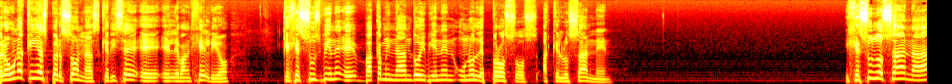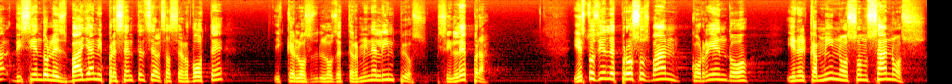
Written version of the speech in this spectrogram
Pero aún aquellas personas que dice eh, el Evangelio, que Jesús viene, eh, va caminando y vienen unos leprosos a que los sanen. Y Jesús los sana diciéndoles, vayan y preséntense al sacerdote y que los, los determine limpios, sin lepra. Y estos diez leprosos van corriendo y en el camino son sanos.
